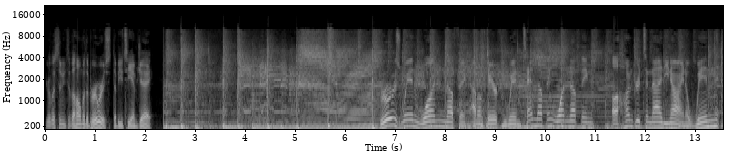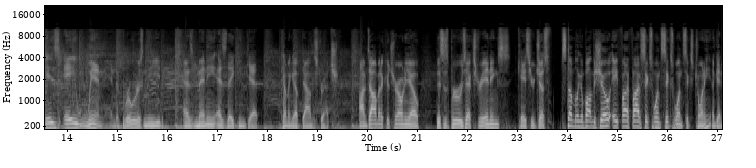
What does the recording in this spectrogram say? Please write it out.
You're listening to the home of the Brewers, WTMJ. Brewers win one nothing. I don't care if you win ten nothing, one nothing, hundred to ninety nine. A win is a win, and the Brewers need as many as they can get coming up down the stretch. I'm Dominic Cotroneo. This is Brewers Extra Innings. In case you're just stumbling upon the show, 855-616-1620. Again,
